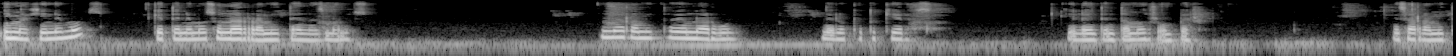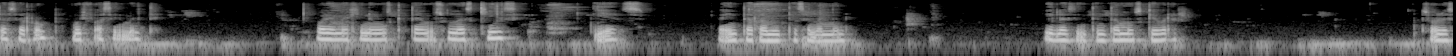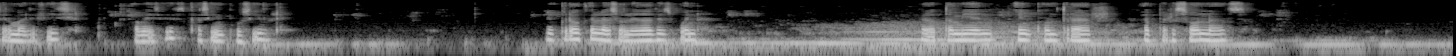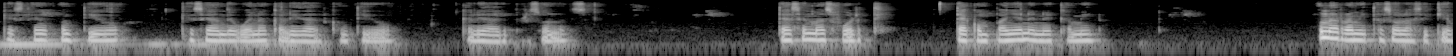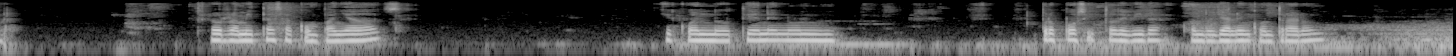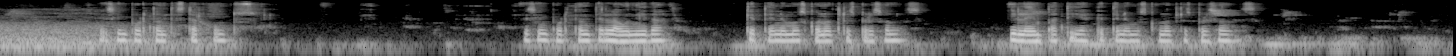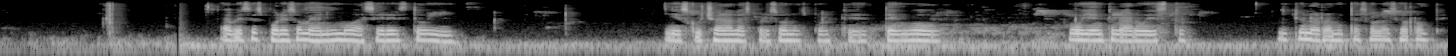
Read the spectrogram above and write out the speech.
Imaginemos que tenemos una ramita en las manos. Una ramita de un árbol, de lo que tú quieras. Y la intentamos romper. Esa ramita se rompe muy fácilmente. Ahora imaginemos que tenemos unas 15, 10, 20 ramitas en la mano. Y las intentamos quebrar. Suele ser más difícil a veces casi imposible. Yo creo que la soledad es buena, pero también encontrar a personas que estén contigo, que sean de buena calidad contigo, calidad de personas, te hacen más fuerte, te acompañan en el camino. Una ramita sola se quiebra pero ramitas acompañadas y cuando tienen un propósito de vida, cuando ya lo encontraron, es importante estar juntos. Es importante la unidad que tenemos con otras personas y la empatía que tenemos con otras personas. A veces por eso me animo a hacer esto y, y escuchar a las personas porque tengo muy en claro esto y que una ramita sola se rompe.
